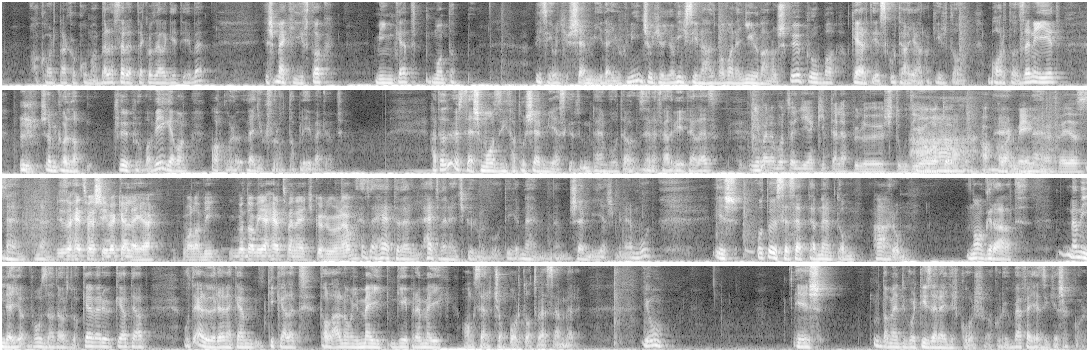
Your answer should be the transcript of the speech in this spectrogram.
akarták, akkor már beleszerettek az LGT-be, és meghívtak minket, mondta Pici, hogy semmi idejük nincs, úgyhogy a Víg Színházban van egy nyilvános főpróba, a Kertész kutájának írta Barta a zenéjét, és amikor az a főpróba vége van, akkor vegyük fel ott a playbacket. Hát az összes mozdítható semmi eszközünk nem volt a zenefelvételhez. nyilván nem volt egy ilyen kitelepülő stúdió ott, akkor nem, még, nem. mert hogy ez, Nem, nem. ez a 70-es évek eleje valami, gondolom ilyen 71 körül, nem? Ez a 70, 71 körül volt, igen, nem, nem, semmi ilyesmi nem volt. És ott összeszedtem, nem tudom, három nagrát, mert mindegy hozzátartozó keverőkkel, tehát ott előre nekem ki kellett találnom, hogy melyik gépre melyik hangszercsoportot veszem, mert jó. És oda mentünk, hogy 11-kor, akkor ők befejezik, és akkor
